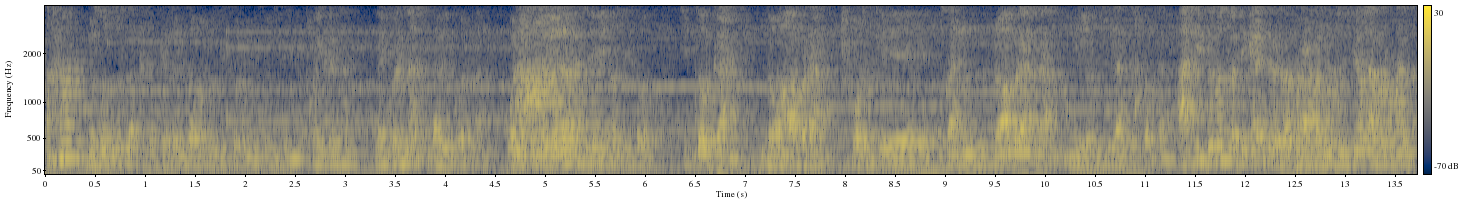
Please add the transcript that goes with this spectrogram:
Ajá. Nosotros la casa que rentamos nos dijo lo mismo el señor. ¿Cuál casa? ¿La cuerna? La de Cuerna. Bueno, cuando yo la recibí nos dijo, si tocan, no abran, porque, o sea, no abran ni los vigilantes tocan. Ah, sí, tú nos platicaste, ¿verdad? Porque Ah. cuando nos hicieron la broma,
